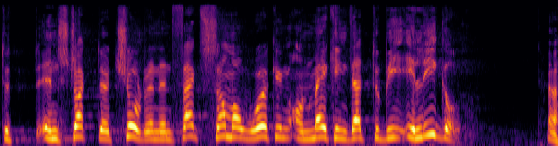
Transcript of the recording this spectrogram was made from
to instruct their children. In fact, some are working on making that to be illegal.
